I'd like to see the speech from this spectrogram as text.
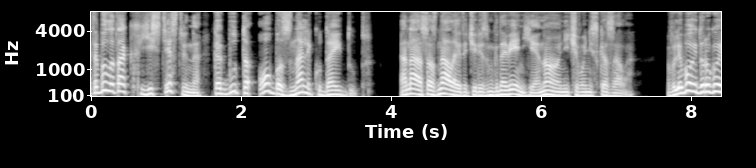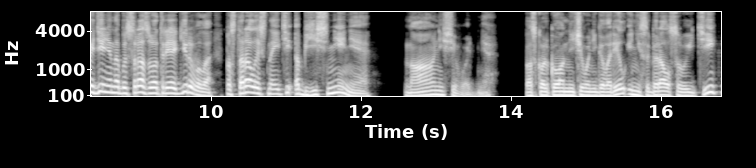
Это было так естественно, как будто оба знали, куда идут. Она осознала это через мгновение, но ничего не сказала. В любой другой день она бы сразу отреагировала, постаралась найти объяснение, но не сегодня. Поскольку он ничего не говорил и не собирался уйти,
